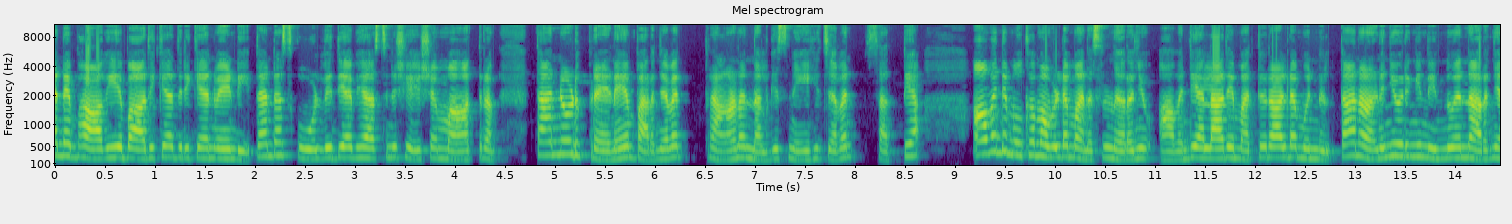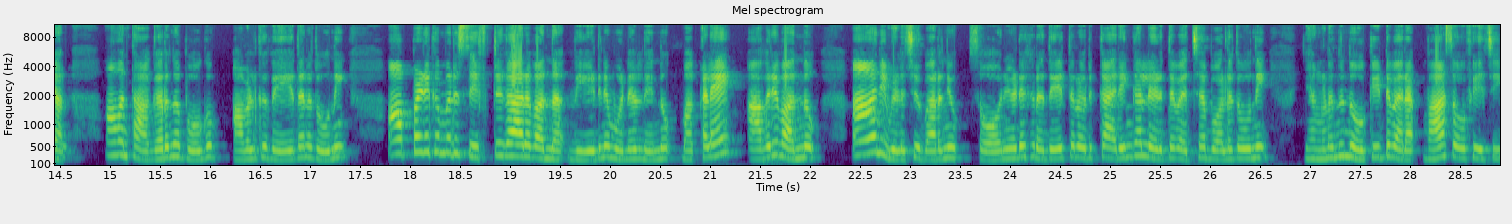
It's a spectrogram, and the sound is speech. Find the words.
തന്റെ ഭാവിയെ ബാധിക്കാതിരിക്കാൻ വേണ്ടി തന്റെ സ്കൂൾ വിദ്യാഭ്യാസത്തിന് ശേഷം മാത്രം തന്നോട് പ്രണയം പറഞ്ഞവൻ പ്രാണൻ നൽകി സ്നേഹിച്ചവൻ സത്യ. അവന്റെ മുഖം അവളുടെ മനസ്സിൽ നിറഞ്ഞു. അവന്റെ അല്ലാതെ മറ്റൊരാളുടെ മുന്നിൽ താൻ അണിഞ്ഞൊരുങ്ങി നിന്നു എന്നറിഞ്ഞാൽ അവൻ തകർന്നു പോകും. അവൾക്ക് വേദന തോന്നി. അപ്പോഴേക്കും ഒരു സ്വിഫ്റ്റുകാർ വന്ന് വീടിന് മുന്നിൽ നിന്നു. മക്കളെ അവർ വന്നു. ആനി വിളിച്ചു പറഞ്ഞു. സോനിയുടെ ഹൃദയത്തിൽ ഒരു കരിങ്കല്ലെടുത്ത് വെച്ച പോലെ തോന്നി. ഞങ്ങളൊന്ന് നോക്കിയിട്ട് വരാം. വാ സോഫിയേച്ചി.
